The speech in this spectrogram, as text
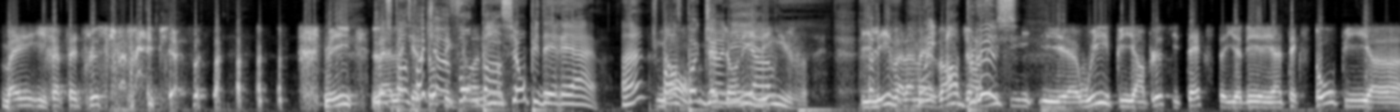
Ben, il fait peut-être plus que 20 pièces. Mais, la, Mais je la pense pas qu'il y a un fonds de Johnny- pension puis des REER. Hein? Je pense Non, pas que Johnny... hein. livre. Il livre à la Oui, maison. en Johnny, plus. puis il- euh, oui, puis en plus, il texte. Il y a des, un texto, puis euh,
